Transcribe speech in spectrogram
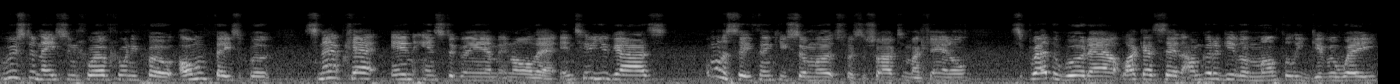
Rooster Nation 1224 on Facebook, Snapchat, and Instagram, and all that. Until you guys I want to say thank you so much for subscribing to my channel. Spread the word out. Like I said, I'm going to give a monthly giveaway.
